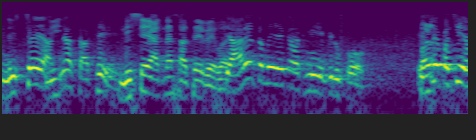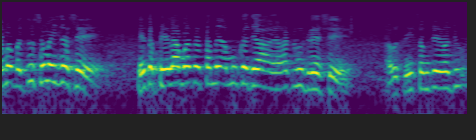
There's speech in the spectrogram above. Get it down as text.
નિશ્ચય આજ્ઞા સાથે. નિશ્ચય આજ્ઞા સાથે વ્યવહાર. ત્યારે તમે એક આંખની પેલું કહો. એટલે પછી એમાં બધું સમય જશે. એ તો પેલામાં તો તમે અમુક જ આટલું જ રહેશે. હવે નહીં સમજાયું હજુ?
